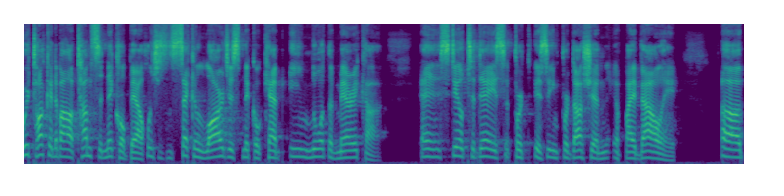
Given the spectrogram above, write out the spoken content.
We're talking about Thompson Nickel Belt, which is the second largest nickel camp in North America, and still today is, is in production by Vale. Uh,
